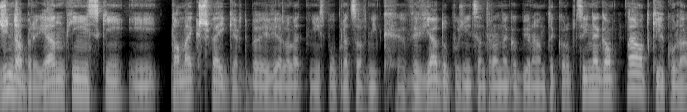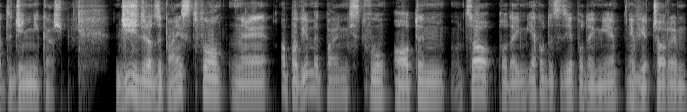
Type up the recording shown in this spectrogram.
Dzień dobry, Jan Piński i Tomek Szwajgiert, były wieloletni współpracownik wywiadu, później Centralnego Biura Antykorupcyjnego, a od kilku lat dziennikarz. Dziś, drodzy Państwo, e, opowiemy Państwu o tym, co podejm- jaką decyzję podejmie wieczorem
